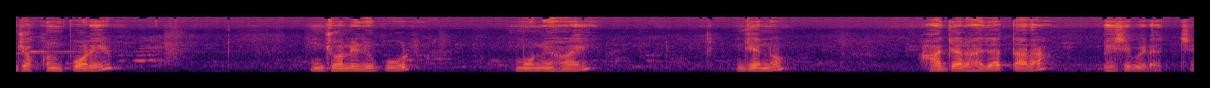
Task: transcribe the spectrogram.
যখন পড়ে, জলের উপর মনে হয় যেন হাজার হাজার তারা ভেসে বেড়াচ্ছে।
